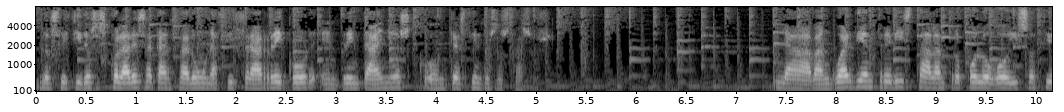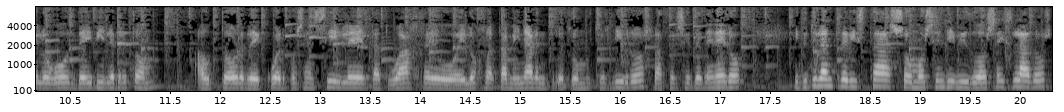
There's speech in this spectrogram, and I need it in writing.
los suicidios escolares alcanzaron una cifra récord en 30 años con 302 casos. La vanguardia entrevista al antropólogo y sociólogo David Le Breton, autor de Cuerpo Sensible, El tatuaje o Elogio al caminar, entre otros muchos libros, lo hace el 7 de enero y titula entrevista Somos individuos aislados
